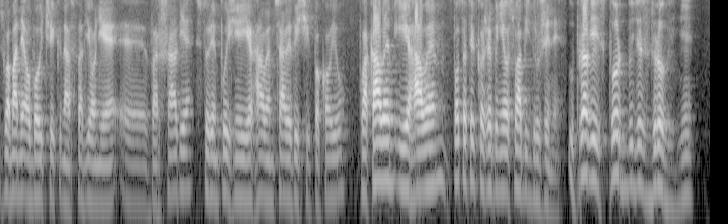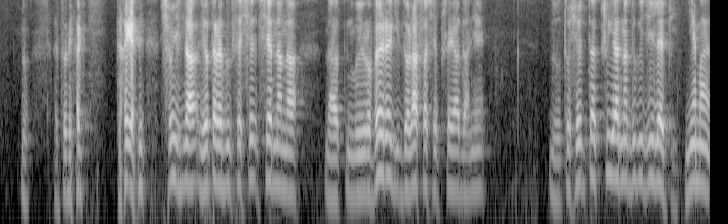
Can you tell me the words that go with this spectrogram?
złamany obojczyk na stadionie e, w Warszawie, z którym później jechałem cały wyścig pokoju. Płakałem i jechałem po to tylko, żeby nie osłabić drużyny. Uprawiaj sport, będzie zdrowy, nie? No, ale to jak, tak jak siąść na, ja teraz bym wsiadł na, na ten mój rowerek i do lasa się przejada, nie? No to się tak czuję na drugi dzień lepiej. Nie ma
